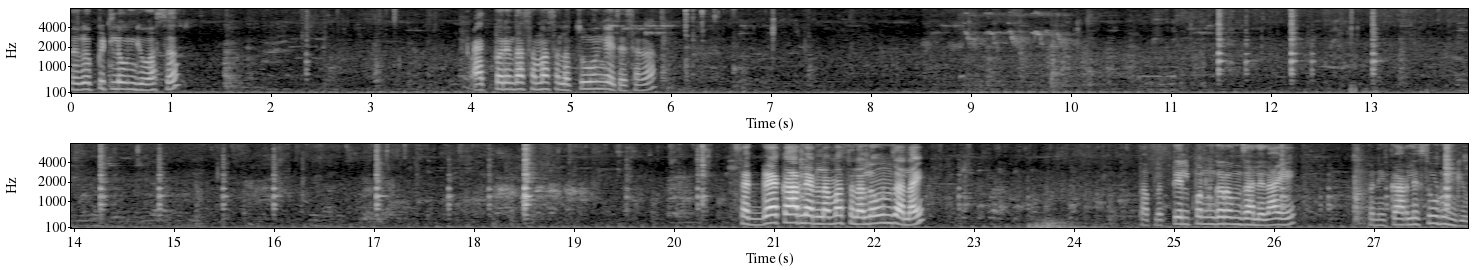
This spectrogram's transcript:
सगळं पीठ लावून घेऊ असं. आजपर्यंत असा मसाला चोळून घ्यायचा आहे सगळा. सगळ्या कारल्यांना मसाला लावून झाला तर आपलं तेल पण गरम झालेलं आहे. पण हे कारले सोडून घेऊ.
